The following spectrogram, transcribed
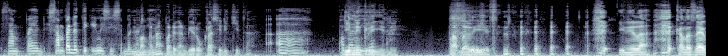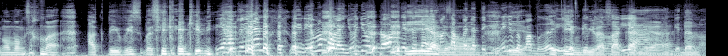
sampai sampai detik ini sih sebenarnya. Emang kenapa dengan birokrasi di kita? Eh, Pak di negeri kan? ini Pak Baliet inilah kalau saya ngomong sama aktivis pasti kayak gini Ya maksudnya kan di dia mah boleh jujur dong gitu Iya emang dong. sampai detik ini juga Iya, Pak Beli itu yang gitu loh. dirasakan Iya, ya gitu dan loh.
